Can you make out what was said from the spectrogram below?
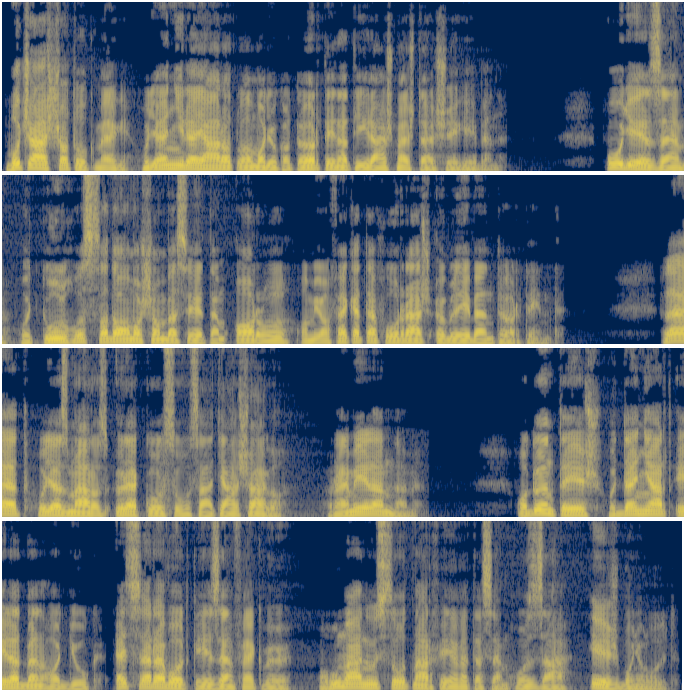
bocsássatok meg, hogy ennyire járatlan vagyok a történetírás mesterségében. Úgy érzem, hogy túl hosszadalmasan beszéltem arról, ami a fekete forrás öblében történt. Lehet, hogy ez már az öregkor szószátyásága. Remélem nem. A döntés, hogy Dennyárt életben hagyjuk, egyszerre volt kézenfekvő, a humánus szót már félveteszem hozzá, és bonyolult.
